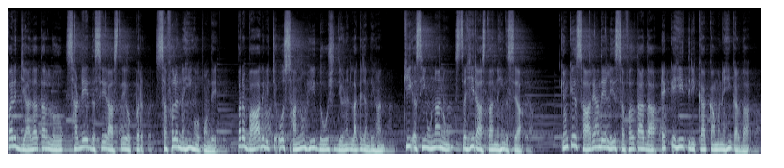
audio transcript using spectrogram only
ਪਰ ਜ਼ਿਆਦਾਤਰ ਲੋਕ ਸਾਡੇ ਦੱਸੇ ਰਾਸਤੇ ਉੱਪਰ ਸਫਲ ਨਹੀਂ ਹੋ ਪਾਉਂਦੇ, ਪਰ ਬਾਅਦ ਵਿੱਚ ਉਹ ਸਾਨੂੰ ਹੀ ਦੋਸ਼ ਦੇਣ ਲੱਗ ਜਾਂਦੇ ਹਨ ਕਿ ਅਸੀਂ ਉਹਨਾਂ ਨੂੰ ਸਹੀ ਰਸਤਾ ਨਹੀਂ ਦੱਸਿਆ। ਕਿਉਂਕਿ ਸਾਰਿਆਂ ਦੇ ਲਈ ਸਫਲਤਾ ਦਾ ਇੱਕ ਹੀ ਤਰੀਕਾ ਕੰਮ ਨਹੀਂ ਕਰਦਾ।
